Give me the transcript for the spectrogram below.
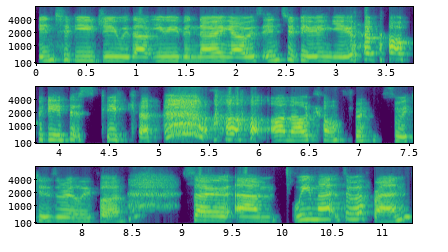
interviewed you without you even knowing I was interviewing you about being a speaker on our conference, which is really fun. So um, we met through a friend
